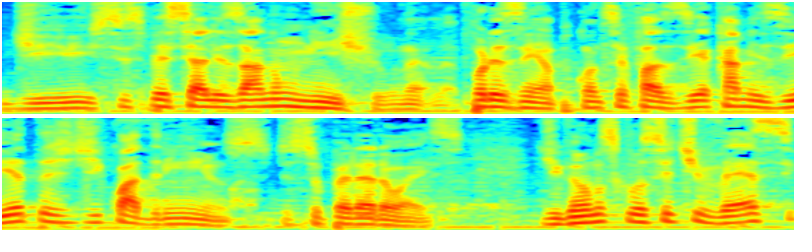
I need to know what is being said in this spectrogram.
de se especializar num nicho, né? Por exemplo, quando você fazia camisetas de quadrinhos de super-heróis. Digamos que você tivesse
